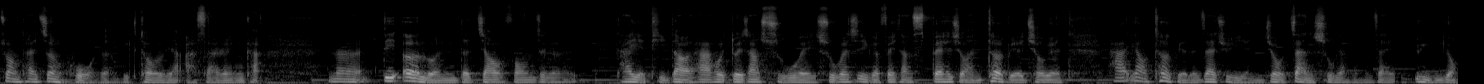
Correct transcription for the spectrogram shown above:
状态正火的 Victoria Azarenka。那第二轮的交锋，这个他也提到他会对上苏威，苏威是一个非常 special 很特别的球员，他要特别的再去研究战术要怎么再运用。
